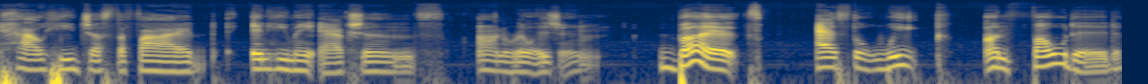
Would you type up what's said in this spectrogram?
how he justified inhumane actions on religion. But as the week unfolded,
